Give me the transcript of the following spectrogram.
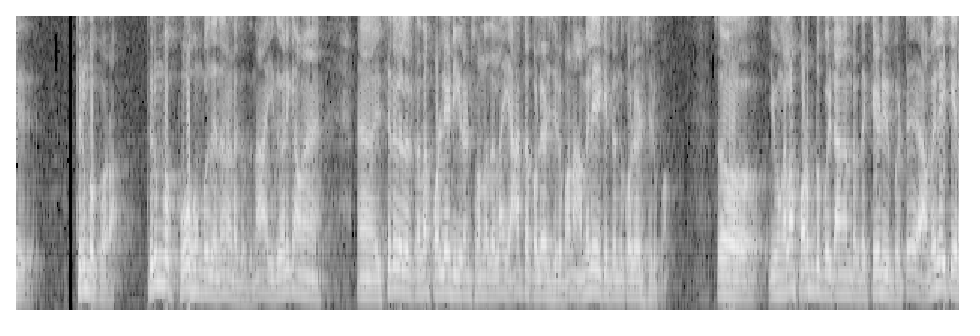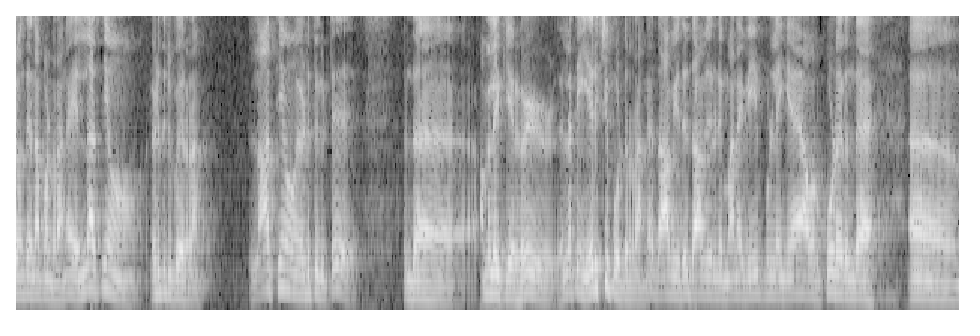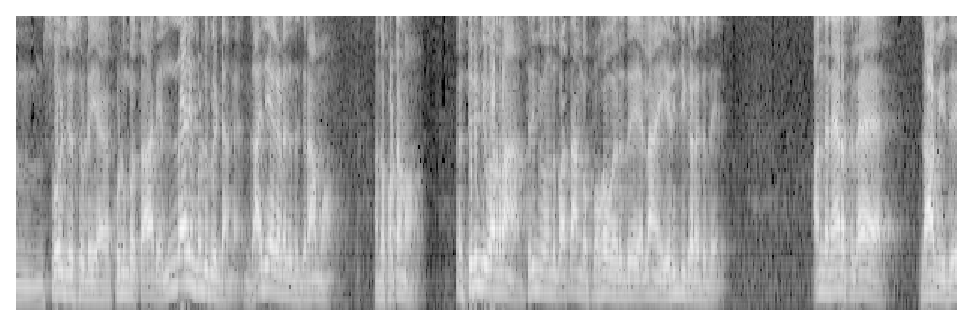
திரும்ப போகிறான் திரும்ப போகும்போது என்ன நடக்குதுன்னா இது வரைக்கும் அவன் அஹ், தான் கொள்ளையடிக்கிறேன்னு சொன்னதெல்லாம் யார்கிட்ட கொள்ளையடிச்சிருப்பான்னா அமலேக்கிட்ட வந்து கொள்ளையடிச்சிருப்பான். ஸோ இவங்கெல்லாம் புறப்பட்டு போயிட்டாங்கன்றதை கேள்விப்பட்டு அமலேக்கியர் வந்து என்ன பண்ணுறாங்க எல்லாத்தையும் எடுத்துகிட்டு போயிடுறாங்க. எல்லாத்தையும் எடுத்துக்கிட்டு இந்த அமலேக்கியர்கள் எல்லாத்தையும் எரிச்சு போட்டுடுறாங்க. தாவீது தாவிதனுடைய மனைவி பிள்ளைங்க அவர் கூட இருந்த சோல்ஜர்ஸுடைய குடும்பத்தார் எல்லாரையும் கொண்டு போயிட்டாங்க. காலியாக கிடக்குது கிராமம் அந்த பட்டணம். திரும்பி வர்றான். திரும்பி வந்து பார்த்தா அங்கே புகை வருது எல்லாம் எரிஞ்சு கிடக்குது. அந்த நேரத்தில் தாவிது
